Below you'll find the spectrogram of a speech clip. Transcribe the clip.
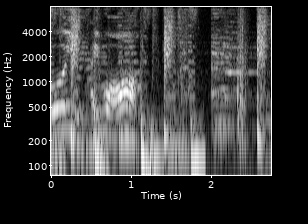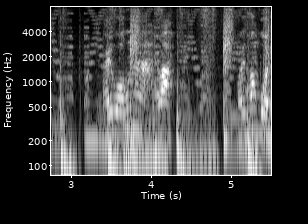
อุ้ยไอ้วอไอ้วอเพิ่งหายว่ะไว้ข้างบน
